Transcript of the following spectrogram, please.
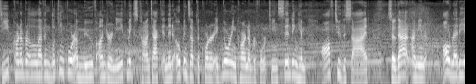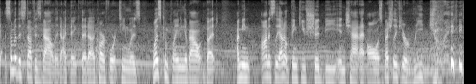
deep, car number 11 looking for a move underneath, makes contact, and then opens up the corner, ignoring car number 14, sending him off to the side. So that, I mean, already some of this stuff is valid, I think, that uh, car 14 was, was complaining about, but I mean, honestly, I don't think you should be in chat at all, especially if you're rejoining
